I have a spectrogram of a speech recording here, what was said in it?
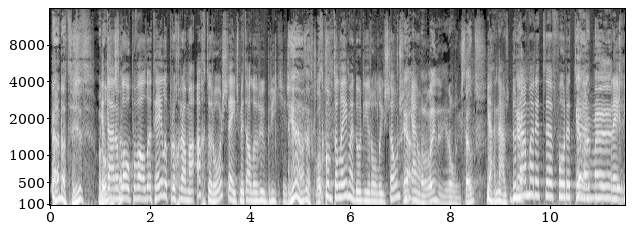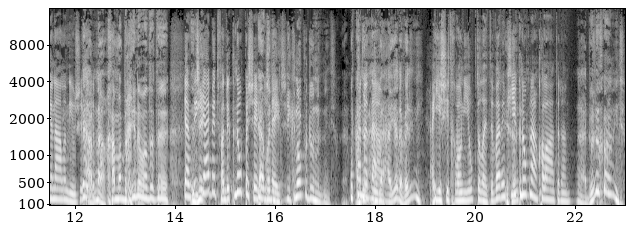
Ja, dat is het. En daarom lopen we al het hele programma achter hoor. Steeds met alle rubriekjes. Ja, dat klopt. Het komt alleen maar door die Rolling Stones van Ja, jou. alleen door die Rolling Stones. Ja, nou, doe Ja. nou maar het eh, voor het Ja, eh, maar- regionale nieuws. Ja, nou, ga maar beginnen, want het... eh, Ja, het- jij bent van de knoppen, zeg ja, je maar die, steeds. die knoppen doen het niet. Hoe kan dat nou? Ja, dat weet ik niet. Je zit gewoon niet op te letten. Waar heb Is je je knop nou gelaten dan? Nou, hij doet het gewoon niet.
